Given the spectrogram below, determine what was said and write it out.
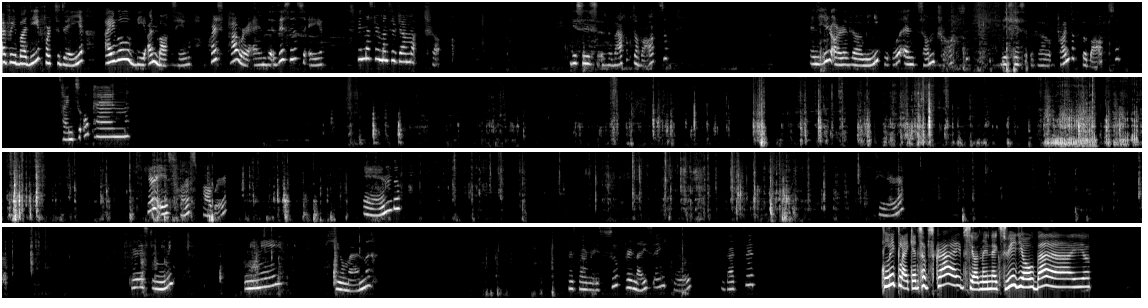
Everybody, for today I will be unboxing Horse Power and this is a Spin Master Monster Jam truck. This is the back of the box. And here are the mini people and some trucks. This is the front of the box. Time to open! Here is Horse Power. And here. Here is the mini mini human. His power is super nice and cool. That's it. Click like and subscribe. See you on my next video. Bye.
